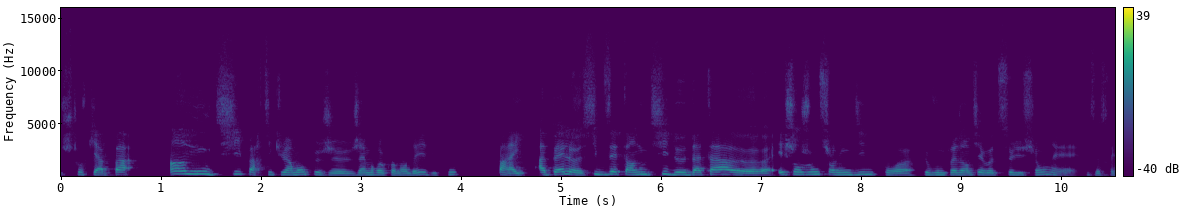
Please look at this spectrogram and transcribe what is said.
Je trouve qu'il n'y a pas un outil particulièrement que j'aime recommander. Du coup, pareil, appel, euh, si vous êtes un outil de data, euh, échangeons sur LinkedIn pour euh, que vous me présentiez votre solution et, ce serait.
